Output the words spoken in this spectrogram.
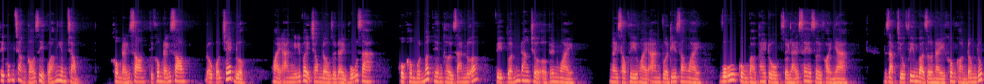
thì cũng chẳng có gì quá nghiêm trọng. Không đánh son thì không đánh son, đâu có chết được. Hoài An nghĩ vậy trong đầu rồi đẩy Vũ ra. Cô không muốn mất thêm thời gian nữa, vì Tuấn đang chờ ở bên ngoài. Ngay sau khi Hoài An vừa đi ra ngoài, Vũ cùng vào thay đồ rồi lái xe rời khỏi nhà. Dạp chiếu phim vào giờ này không còn đông đúc,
